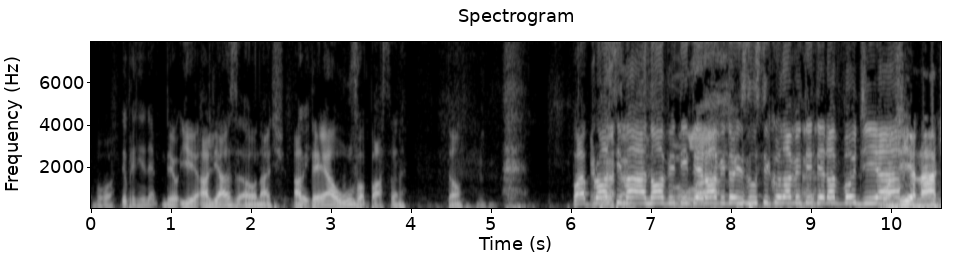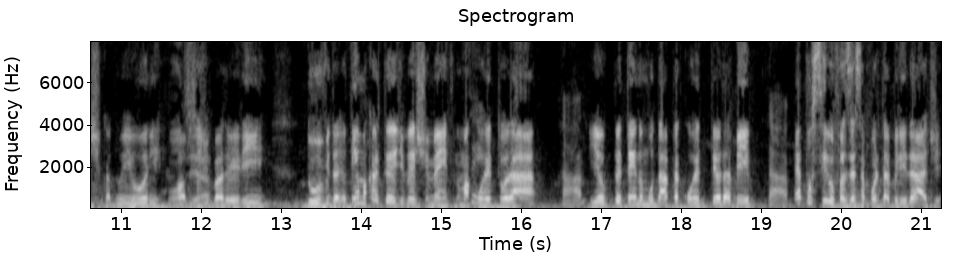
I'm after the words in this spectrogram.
Boa. Deu para entender? Deu. E, aliás, ô, Nath, Oi. até a uva passa, né? Então... Para a próxima, 989-215989, bom dia! Bom dia, Nath, Cadu Yuri, Bom Robson dia. de Barueri. Dúvida, eu tenho uma carteira de investimento numa Sim. corretora A Tá, e eu pretendo mudar para a corretora B. tá. É possível fazer essa portabilidade?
